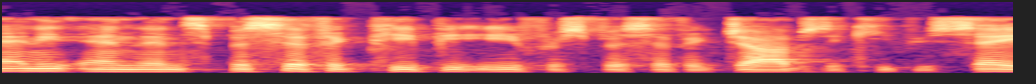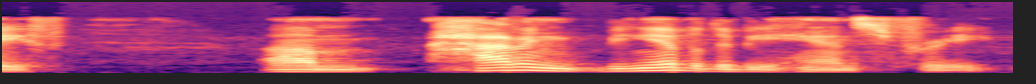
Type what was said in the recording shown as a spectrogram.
any, and then specific PPE for specific jobs to keep you safe. Um, having being able to be hands-free,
